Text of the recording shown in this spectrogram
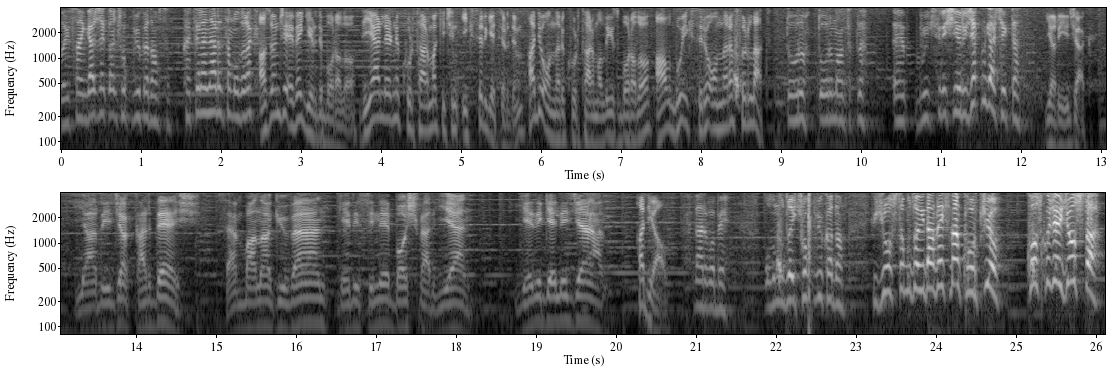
Dayı sen gerçekten çok büyük adamsın. Katerina nerede tam olarak? Az önce eve girdi Boralo. Diğerlerini kurtarmak için iksir getirdim. Hadi onları kurtarmalıyız Boralo. Al bu iksiri onlara fırlat. Doğru, doğru mantıklı. E, bu iksir işe yarayacak mı gerçekten? Yarayacak. Yarayacak kardeş. Sen bana güven, gerisini boş ver yeğen. Geri geleceğim. Hadi al. Ver Bobby. Oğlum bu dayı çok büyük adam. Yüce Usta bu dayıdan resmen korkuyor. Koskoca Yüce Usta.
